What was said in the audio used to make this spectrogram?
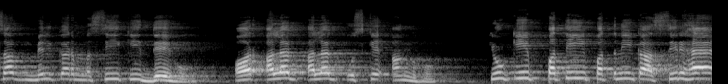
سب مل کر مسیح کی دے ہو اور الگ الگ اس کے انگ ہو، کیونکہ پتی پتنی کا سر ہے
